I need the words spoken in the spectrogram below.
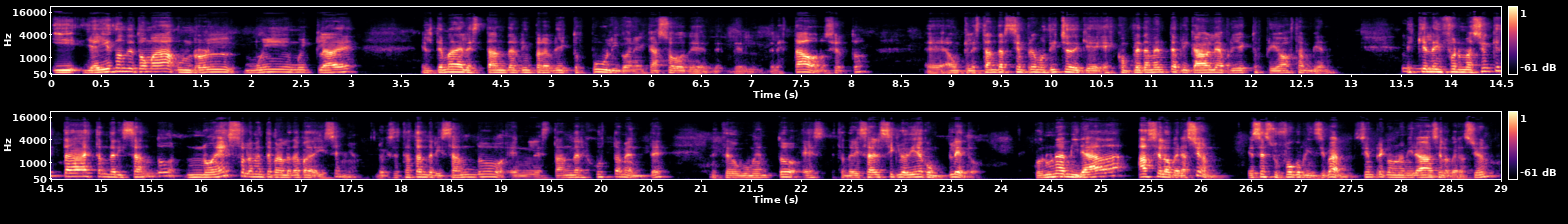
Y, ahí es donde toma un rol muy, muy clave el tema del estándar BIM para proyectos públicos, en el caso del, Estado, ¿no es cierto? Eh, aunque el estándar siempre hemos dicho de que es completamente aplicable a proyectos privados también, es que la información que está estandarizando no es solamente para la etapa de diseño. Lo que se está estandarizando en el estándar justamente, en este documento, es estandarizar el ciclo de vida completo, con una mirada hacia la operación. Ese es su foco principal, siempre con una mirada hacia la operación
